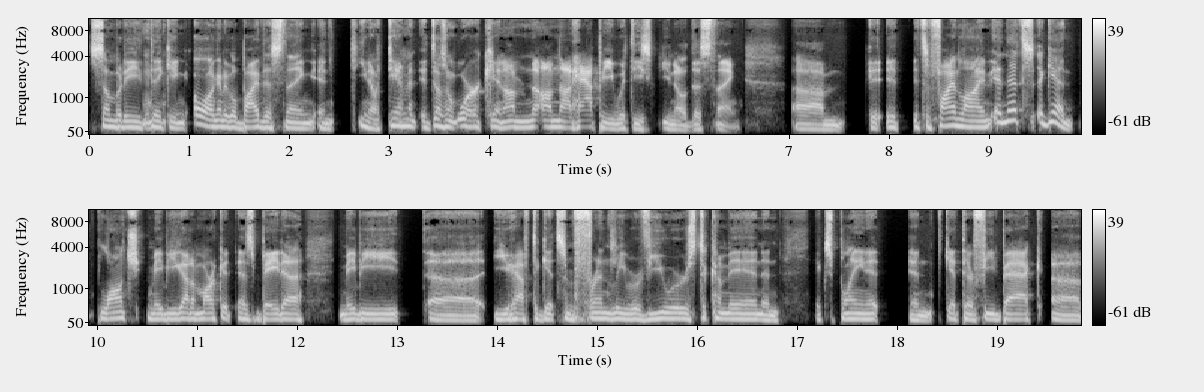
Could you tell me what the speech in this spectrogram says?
somebody thinking, "Oh, I'm going to go buy this thing," and you know, damn it, it doesn't work, and I'm I'm not happy with these, you know, this thing. Um, it, it, it's a fine line, and that's again launch. Maybe you got to market as beta. Maybe uh, you have to get some friendly reviewers to come in and explain it and get their feedback. Uh,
